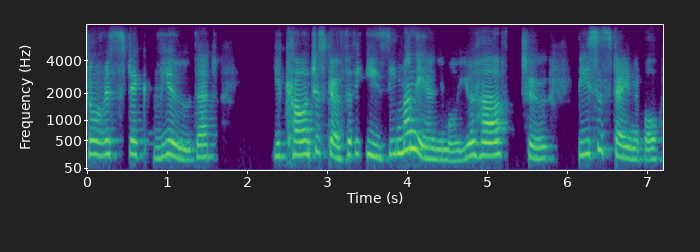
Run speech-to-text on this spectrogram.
touristic view that you can't just go for the easy money anymore. You have to be sustainable,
